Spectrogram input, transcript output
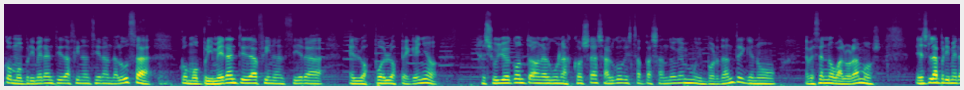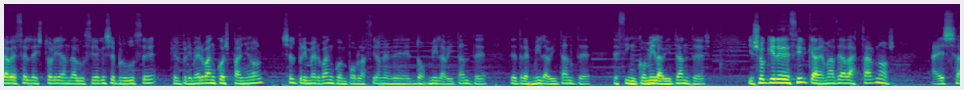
como primera entidad financiera andaluza, como primera entidad financiera en los pueblos pequeños, Jesús, yo he contado en algunas cosas algo que está pasando que es muy importante y que no, a veces no valoramos. Es la primera vez en la historia de Andalucía que se produce que el primer banco español es el primer banco en poblaciones de 2.000 habitantes, de 3.000 habitantes, de 5.000 habitantes. Y eso quiere decir que además de adaptarnos a ese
